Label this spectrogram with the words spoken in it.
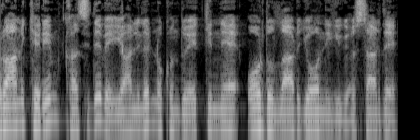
Kur'an-ı Kerim, kaside ve ihalelerin okunduğu etkinliğe ordular yoğun ilgi gösterdi.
